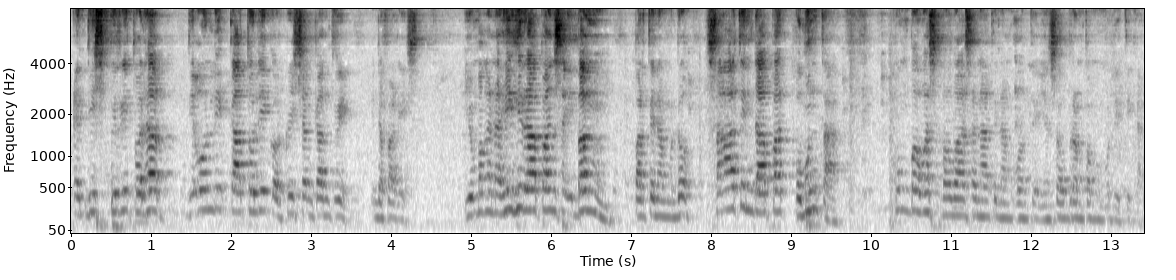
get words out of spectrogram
and the spiritual hub, the only Catholic or Christian country in the Far East. Yung mga nahihirapan sa ibang parte ng mundo, sa atin dapat pumunta kung bawas-bawasan natin ng konti yung sobrang pamumulitika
